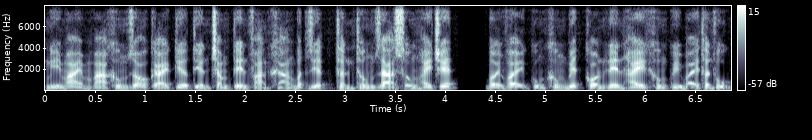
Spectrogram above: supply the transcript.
nghĩ mãi mà không rõ cái kia tiến trăm tên phản kháng bất diệt thần thông giả sống hay chết, bởi vậy cũng không biết có nên hay không quỷ bái thần phục.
